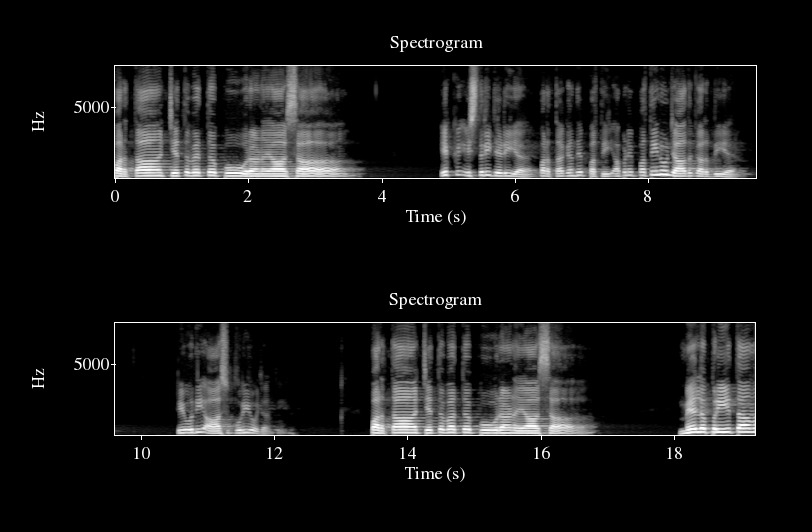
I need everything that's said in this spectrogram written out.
ਭਰਤਾ ਚਿਤਵਿਤ ਪੂਰਨ ਆਸਾ। ਇੱਕ ਇਸਤਰੀ ਜਿਹੜੀ ਹੈ, ਭਰਤਾ ਕਹਿੰਦੇ ਪਤੀ, ਆਪਣੇ ਪਤੀ ਨੂੰ ਯਾਦ ਕਰਦੀ ਹੈ ਤੇ ਉਹਦੀ ਆਸ ਪੂਰੀ ਹੋ ਜਾਂਦੀ ਹੈ। ਭਰਤਾ ਚਿਤਵਤ ਪੂਰਨ ਆਸਾ। ਮਿਲ ਪ੍ਰੀਤਮ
